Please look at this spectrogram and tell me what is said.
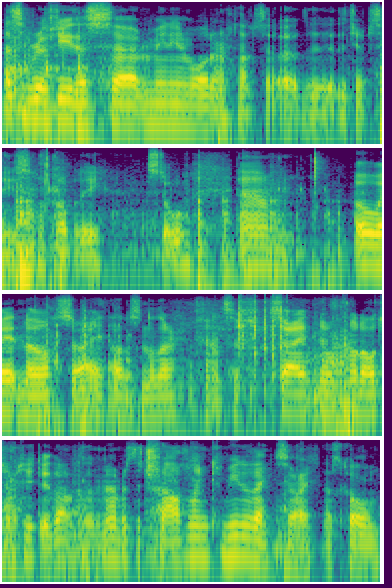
let's review this uh, Romanian water that uh, the, the gypsies have probably stole. Um, oh wait, no, sorry, that was another offensive. Sorry, no, not all gypsies do that. Members of the travelling community, sorry, that's called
